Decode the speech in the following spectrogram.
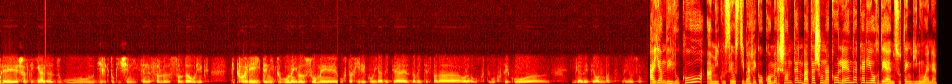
gure saltegian ez dugu direktoki senditzen sol, solda horiek. Gero ere iten ditugu nahi baduzu, me urtahireko hilabetea ez da baita ezpada urteko uh, hilabete hon bat nahi baduzu. Aian luku, amikuse ostibarreko komerxanten batasunako lehen dakari ordea entzuten ginuen.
